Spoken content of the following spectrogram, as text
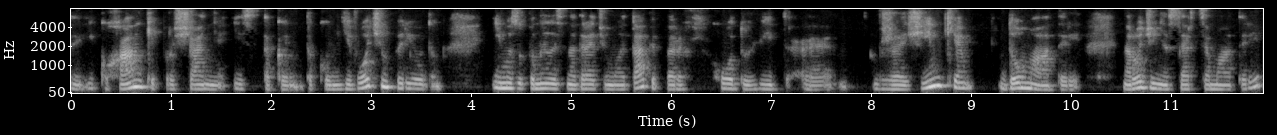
е, і коханки, прощання із таким таким дівочим періодом. І ми зупинились на третьому етапі переходу від е, вже жінки до матері, народження серця матері,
